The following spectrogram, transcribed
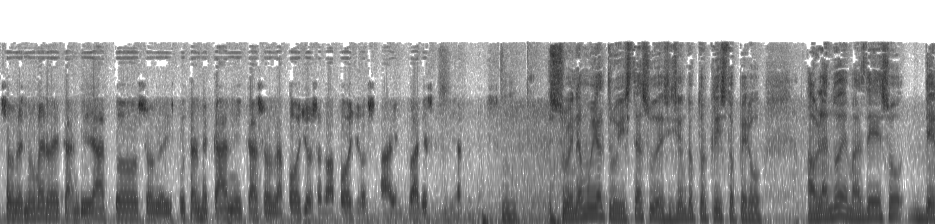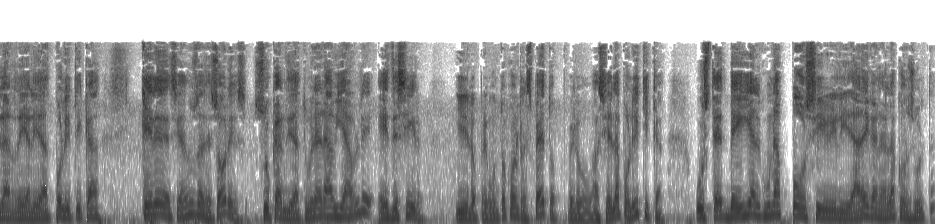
sobre el número de candidatos, sobre disputas mecánicas, sobre apoyos o no apoyos a eventuales candidatos. Mm, suena muy altruista su decisión, doctor Cristo, pero Hablando además de eso, de la realidad política, ¿qué le decían sus asesores? ¿Su candidatura era viable? Es decir, y lo pregunto con respeto, pero así es la política, ¿usted veía alguna posibilidad de ganar la consulta?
